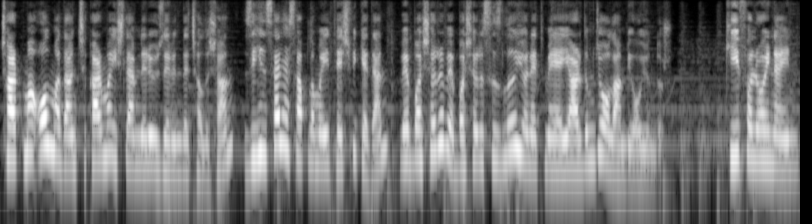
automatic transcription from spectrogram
çarpma olmadan çıkarma işlemleri üzerinde çalışan, zihinsel hesaplamayı teşvik eden ve başarı ve başarısızlığı yönetmeye yardımcı olan bir oyundur. Keyifle oynayın.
